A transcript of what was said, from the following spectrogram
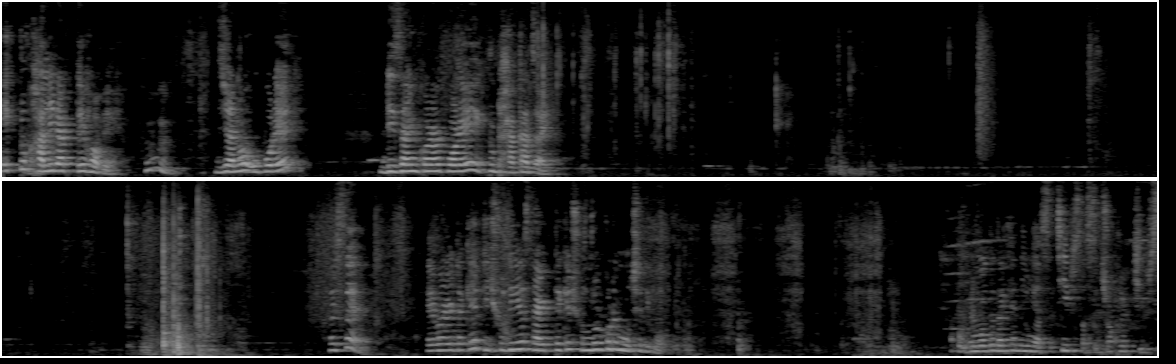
একটু খালি রাখতে হবে, হুম? যেন উপরে ডিজাইন করার পরে একটু ঢাকা যায়। হয়েছে? এবার এটাকে টিস্যু দিয়ে সাইড থেকে সুন্দর করে মুছে দিব। এর মধ্যে দেখেন নিয়ে আছে চিপস আছে চকলেট চিপস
